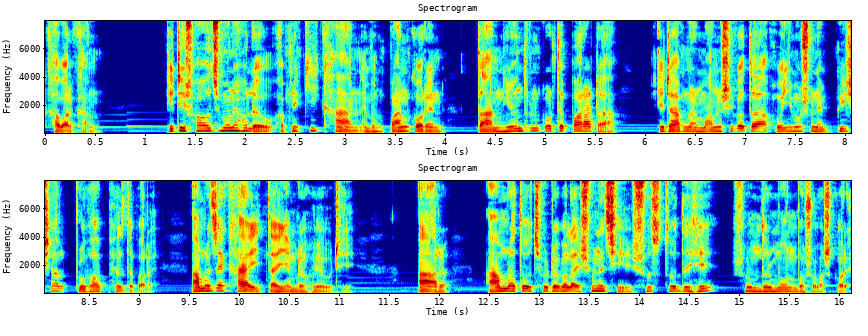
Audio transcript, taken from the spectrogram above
খাবার খান। এটি সহজ মনে হলেও আপনি কি খান এবং পান করেন তা নিয়ন্ত্রণ করতে পারাটা এটা আপনার মানসিকতা ও ইমোশনে বিশাল প্রভাব ফেলতে পারে। আমরা যা খাই তাই আমরা হয়ে উঠি। আর আমরা তো ছোটবেলায় শুনেছি, সুস্থ দেহে সুন্দর মন বসবাস করে।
